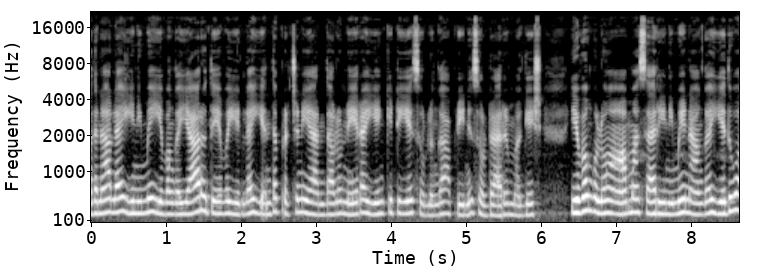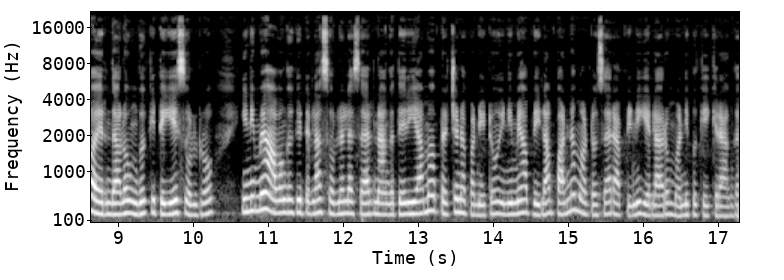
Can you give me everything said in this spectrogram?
அதனால் இனிமே இவங்க யாரும் தேவையில்லை எந்த பிரச்சனையாக இருந்தாலும் நேராக என்கிட்டயே சொல்லுங்க அப்படின்னு சொல்கிறாரு மகேஷ். இவங்களும் ஆமாம் சார் இனிமேல் நாங்கள் எதுவாக இருந்தாலும் உங்ககிட்டயே சொல்கிறோம் இனிமேல் அவங்க கிட்டலாம் சார். நாங்கள் தெரியாமல் பிரச்சனை பண்ணிட்டோம். இனிமேல் அப்படிலாம் பண்ண மாட்டோம் சார் அப்படின்னு எல்லாரும் மன்னிப்பு கேட்குறாங்க.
